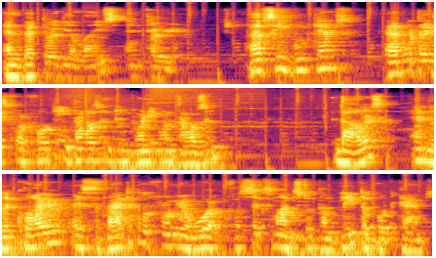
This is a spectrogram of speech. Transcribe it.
and better their lives and career. I've seen boot camps advertised for 14,000 to $21,000 and require a sabbatical from your work for six months to complete the boot camps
